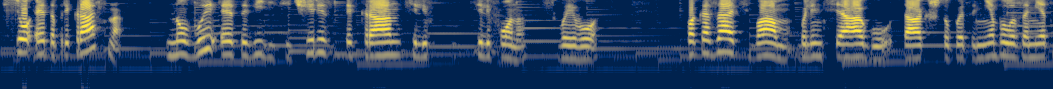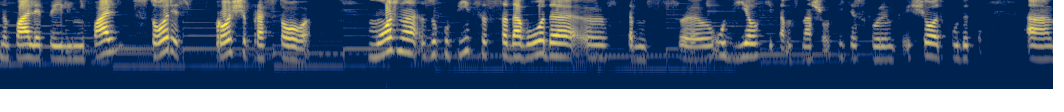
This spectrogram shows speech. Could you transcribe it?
Все это прекрасно, но вы это видите через экран телеф телефона своего. Показать вам Баленсиагу так, чтобы это не было заметно, паль это или не паль, в сторис проще простого. Можно закупиться с садовода, э, с, там, с э, уделки там, с нашего питерского рынка, еще откуда-то. Э,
